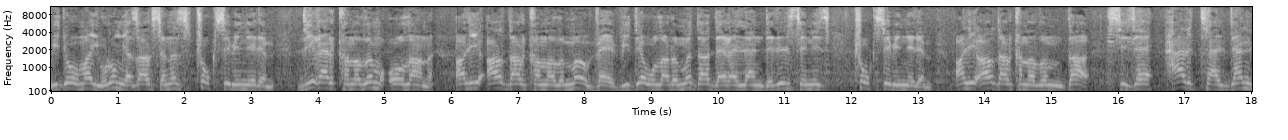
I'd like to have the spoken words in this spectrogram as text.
videoma yorum yazarsanız çok sevinirim. Diğer kanalım olan Ali Ardar kanalımı ve videolarımı da değerlendirirseniz çok sevinirim. Ali Aldar kanalımda size her telden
